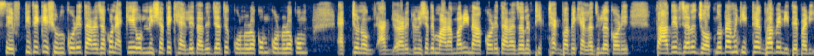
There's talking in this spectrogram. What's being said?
সেফটি থেকে শুরু করে তারা যখন একে অন্যের সাথে খেলে, তাদের যাতে কোনো রকম কোনো রকম একজন আরেকজনের সাথে মারামারি না করে, তারা যেন ঠিকঠাকভাবে খেলাধুলা করে, তাদের যেন যত্নটা আমি ঠিকঠাকভাবে নিতে পারি।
